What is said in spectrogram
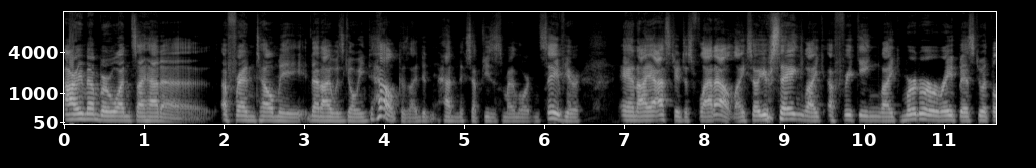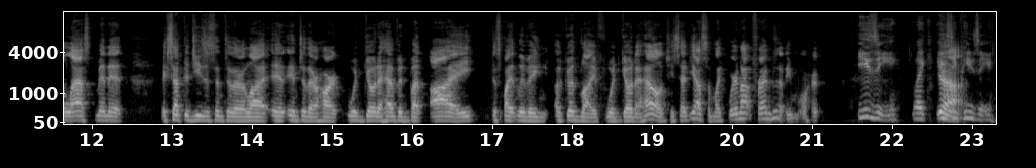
I remember once I had a a friend tell me that I was going to hell because I didn't hadn't accept Jesus as my Lord and Savior. And I asked her just flat out, like, so you're saying like a freaking like murderer rapist who at the last minute accepted Jesus into their life into their heart would go to heaven, but I, despite living a good life, would go to hell. And she said, Yes. I'm like, we're not friends anymore. easy like Yeah. easy peasy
